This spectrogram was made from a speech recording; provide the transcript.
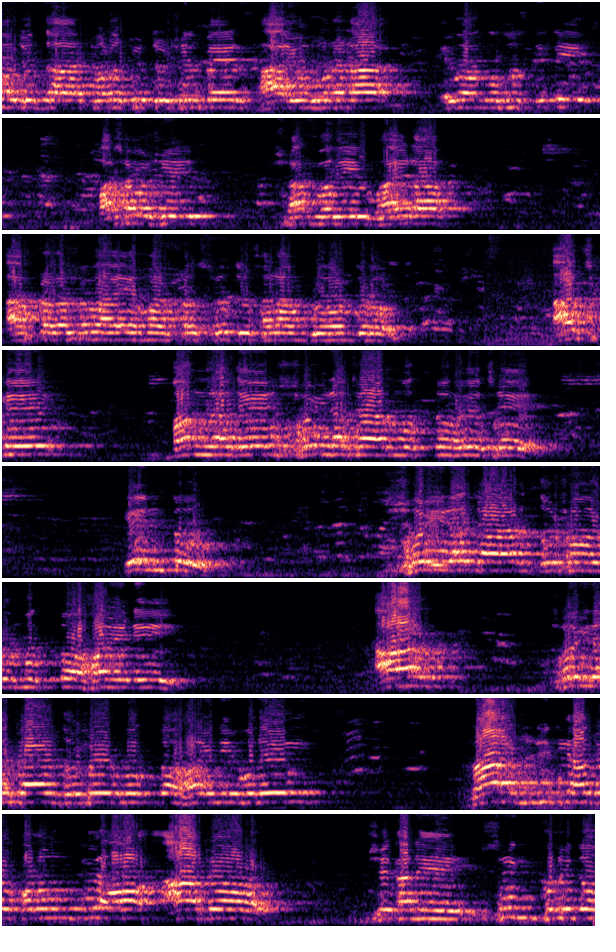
সহযোদ্ধা চলচ্চিত্র শিল্পের ভাই ও বোনেরা এবং উপস্থিতি পাশাপাশি সাংবাদিক ভাইরা আপনারা সবাই আমার সশ্রদ্ধ সালাম গ্রহণ করুন। আজকে বাংলাদেশ স্বৈরাচার মুক্ত হয়েছে। কিন্তু স্বৈরাচার দোষর মুক্ত হয়নি। আর স্বৈরাচার দোষর মুক্ত হয়নি বলেই রাজনীতি আজও কলঙ্কি আজও সেখানে শৃঙ্খলিত।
